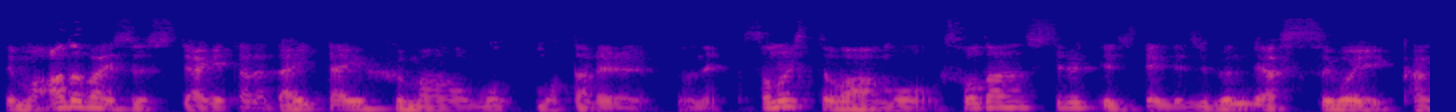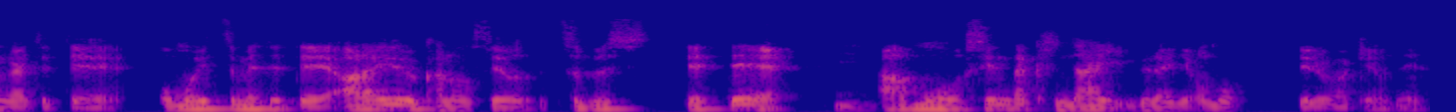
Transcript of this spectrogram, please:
でもアドバイスしてあげたら大体不満をも持たれるのね。その人はもう相談してるって時点で自分ではすごい考えてて、思い詰めてて、あらゆる可能性を潰してて、うんあ、もう選択肢ないぐらいに思ってるわけよね。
